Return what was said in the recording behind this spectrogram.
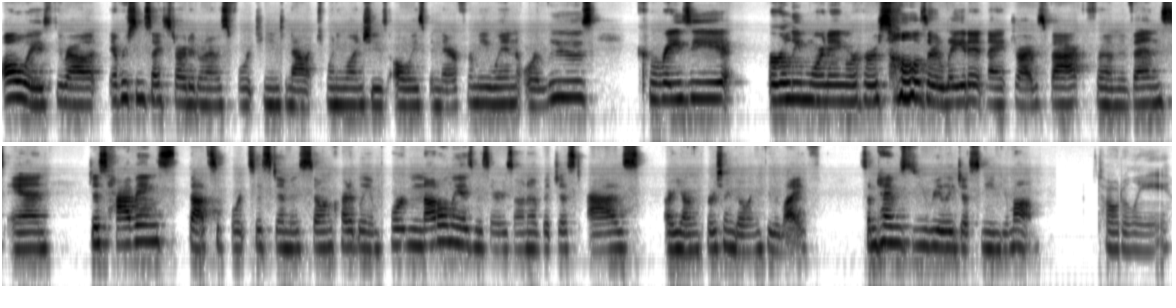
always throughout, ever since I started when I was 14 to now at 21, she's always been there for me, win or lose. Crazy early morning rehearsals or late at night drives back from events. And just having that support system is so incredibly important, not only as Miss Arizona, but just as a young person going through life. Sometimes you really just need your mom. Totally.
